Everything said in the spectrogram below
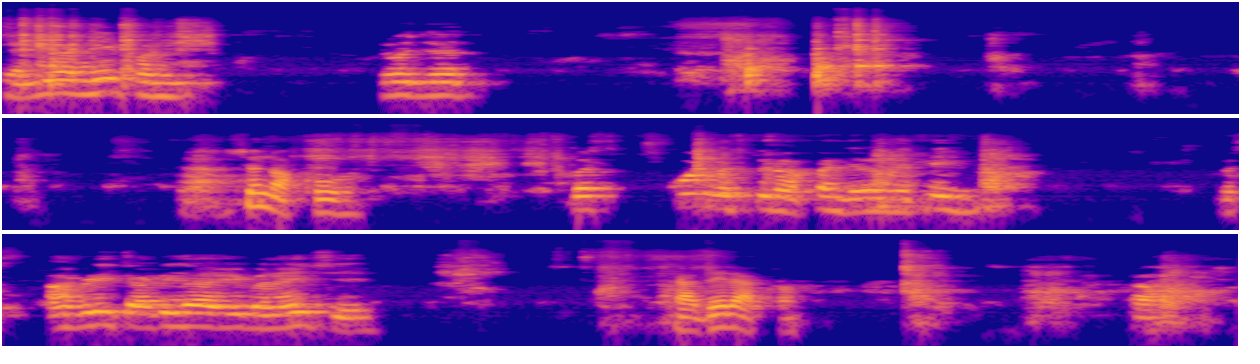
પહેલી વાર નહીં પણ રોજ શું નાખવું? બસ કોઈ વસ્તુ નાખવાની જરૂર નથી. બસ આંગળી ચાટી જાય એવી બનાવી છે. ખાધે રાખો. હા.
